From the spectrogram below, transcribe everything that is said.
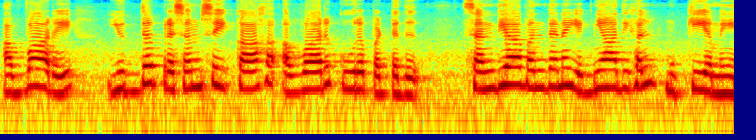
அவ்வாறே யுத்த பிரசம்சைக்காக அவ்வாறு கூறப்பட்டது. சந்தியாவந்தன யஜ்ஞாதிகள் முக்கியமே.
